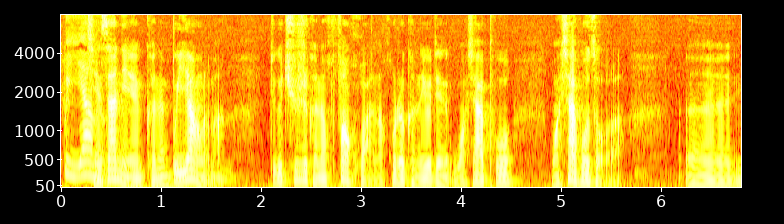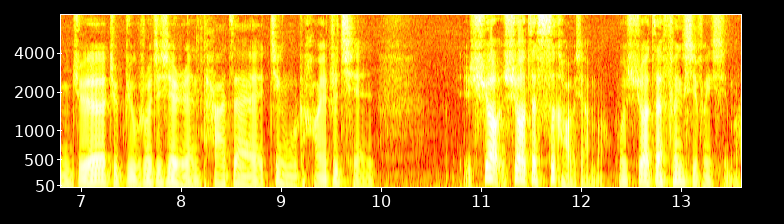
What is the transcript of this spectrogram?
不一样。前三年可能不一样了嘛，这个趋势可能放缓了，或者可能有点往下坡往下坡走了。嗯，你觉得就比如说这些人他在进入这行业之前，需要需要再思考一下吗？或需要再分析分析吗？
